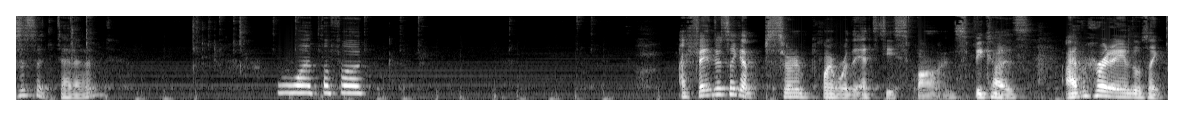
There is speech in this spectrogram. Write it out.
Is this a dead end? What the fuck? I think there's like a certain point where the entity spawns because I haven't heard any of those like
